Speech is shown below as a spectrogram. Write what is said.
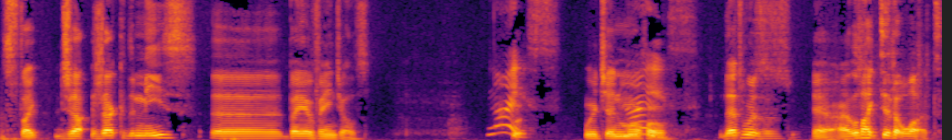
it's like ja- Jacques Demy, uh, Bay of Angels, Nice. which in. Nice. That was yeah, I liked it a lot.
